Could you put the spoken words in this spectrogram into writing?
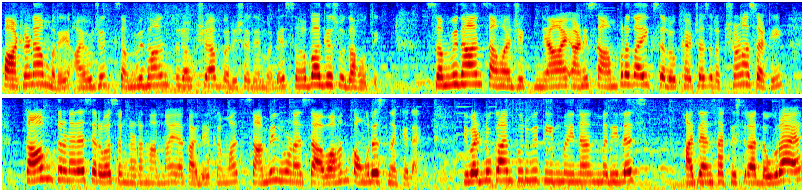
पाटण्यामध्ये आयोजित संविधान सुरक्षा परिषदेमध्ये सहभागी सुद्धा होते संविधान सामाजिक न्याय आणि सांप्रदायिक सलोख्याच्या रक्षणासाठी काम करणाऱ्या सर्व संघटनांना या कार्यक्रमात सामील होण्याचं आवाहन काँग्रेसनं केलं आहे निवडणुकांपूर्वी तीन महिन्यांमधीलच हा त्यांचा तिसरा दौरा आहे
